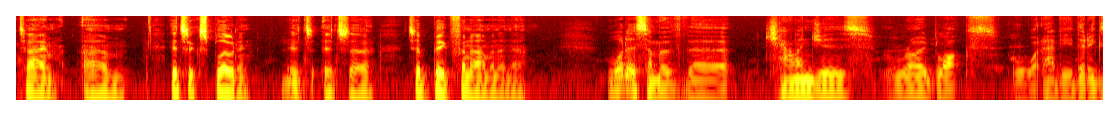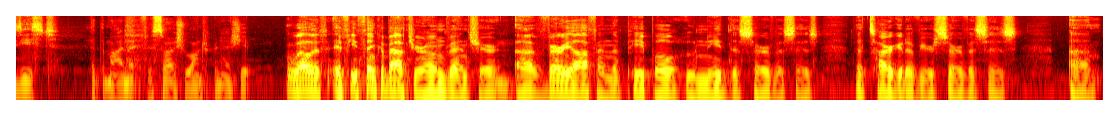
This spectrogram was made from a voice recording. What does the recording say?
time. Um, it's exploding. Mm. It's it's a it's a big phenomenon now. What are some of the challenges, roadblocks, or what have you that exist at the moment for social entrepreneurship? Well, if, if you think about your own venture, mm. uh, very often the people who need the services, the target of your services, um,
